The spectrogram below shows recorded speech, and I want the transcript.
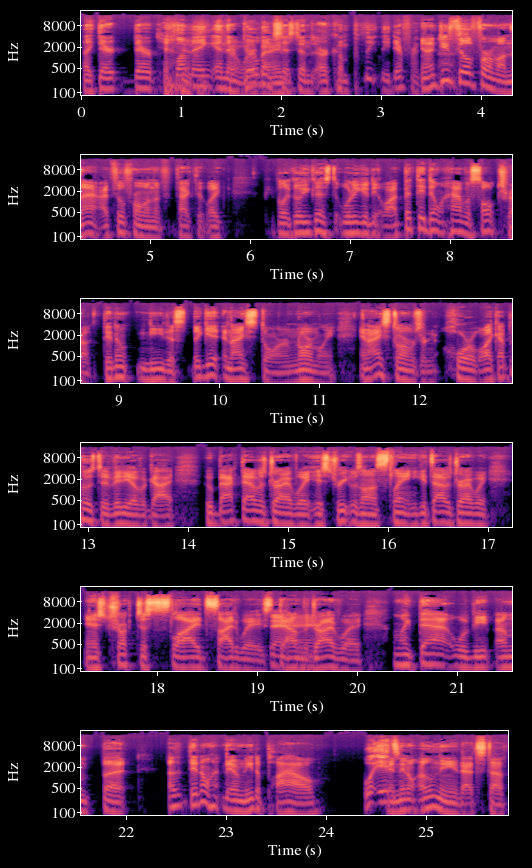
Like their their plumbing and their building about systems are completely different. And I do us. feel for them on that. I feel for them on the fact that like people are like, oh, you guys, what are you gonna do? Well, I bet they don't have a salt truck. They don't need us. They get an ice storm normally, and ice storms are horrible. Like I posted a video of a guy who backed out of his driveway. His street was on a slant. He gets out of his driveway, and his truck just slides sideways down the driveway. I'm like, that would be. Um, but they don't. They don't need a plow, well, and they don't own any of that stuff.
